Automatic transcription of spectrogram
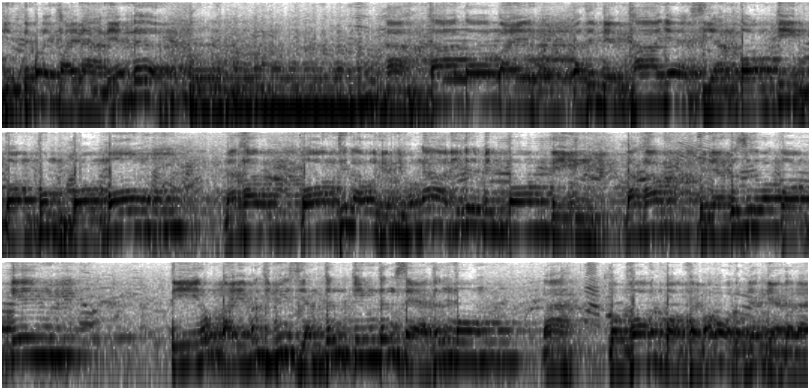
ผิดต่บ่ได้ขายหน้าเน้นเด้ออะท่าต่อไปก็จะเป็นท่าแยกเสียงกองกิ้งกองตุ้มกองโมงนะครับกองที่เราเห็นอยู่ข้างหน้านี้ก็จะเป็นกองติ่งนะครับ เป็นอย่างก็ชื่อว่ากองกิ้งตีลงไปมันจะมีเสียงทั้งกิ้งทั้งแสทั้งมงนะหลวงพ่อเพิ่นบอกข่อยมาโอ้หลวงเรียนเนี่ยก็ได้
